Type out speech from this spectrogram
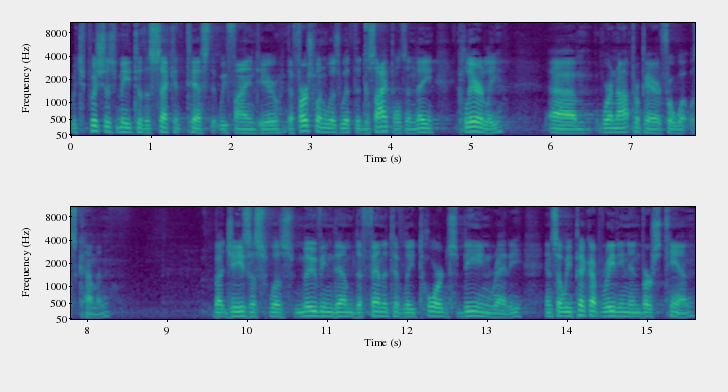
Which pushes me to the second test that we find here. The first one was with the disciples, and they clearly um, were not prepared for what was coming. But Jesus was moving them definitively towards being ready. And so we pick up reading in verse 10.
